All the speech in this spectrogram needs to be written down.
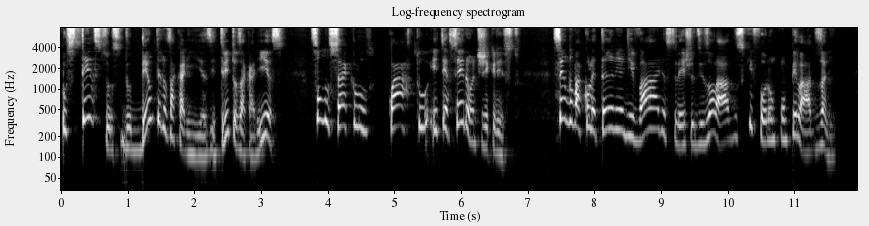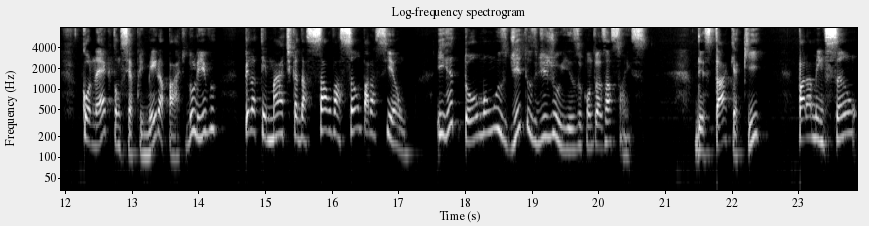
Os textos do Deutero Zacarias e Trito Zacarias são do século IV e III a.C., sendo uma coletânea de vários trechos isolados que foram compilados ali conectam-se à primeira parte do livro pela temática da salvação para Sião e retomam os ditos de juízo contra as nações. Destaque aqui para a menção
